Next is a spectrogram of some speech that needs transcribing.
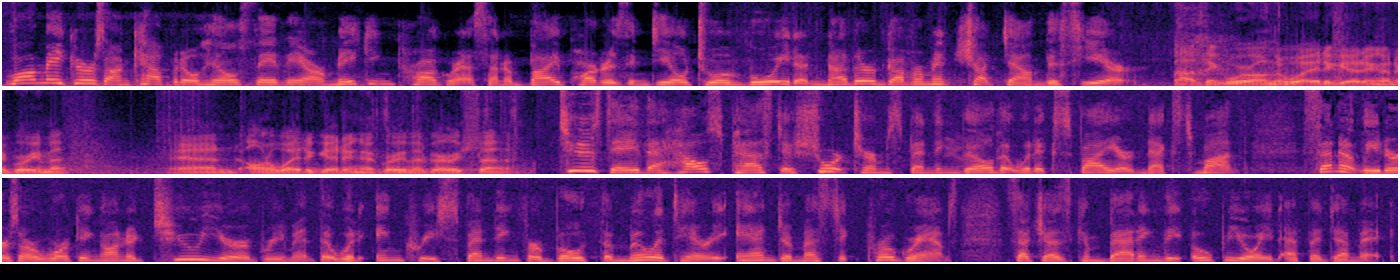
Lawmakers on Capitol Hill say they are making progress on a bipartisan deal to avoid another government shutdown this year. I think we're on the way to getting an agreement and on a way to getting agreement very soon. Tuesday, the House passed a short-term spending bill that would expire next month. Senate leaders are working on a two-year agreement that would increase spending for both the military and domestic programs, such as combating the opioid epidemic.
